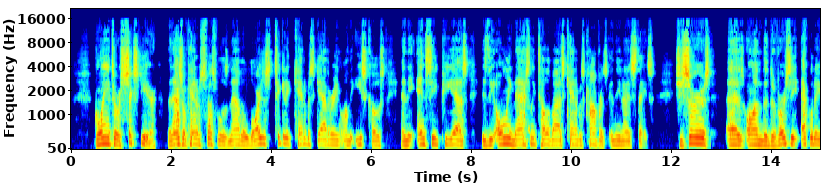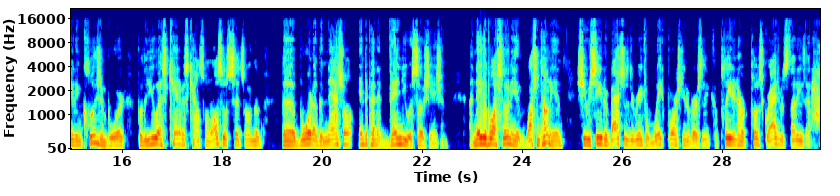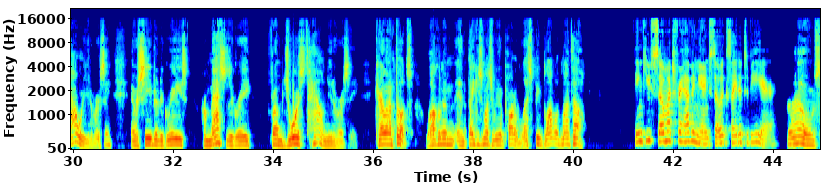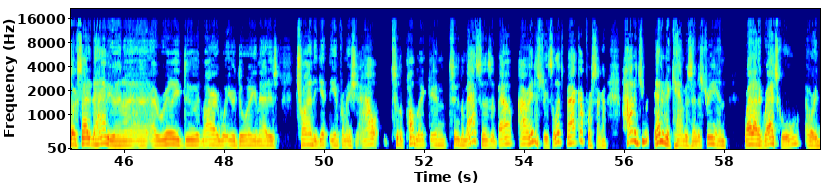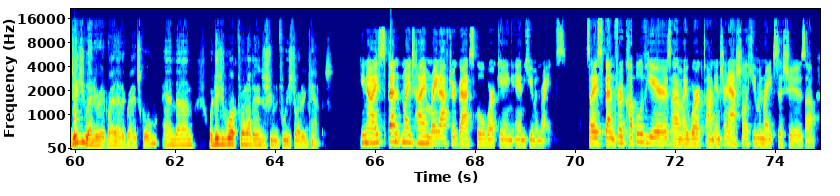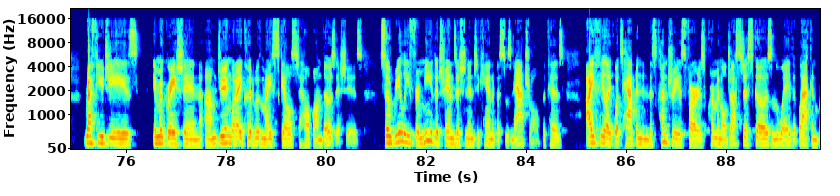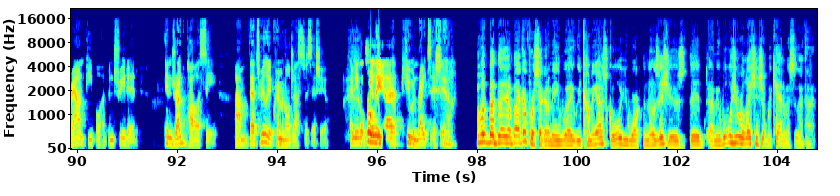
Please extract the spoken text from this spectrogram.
Going into her sixth year, the National Cannabis Festival is now the largest ticketed cannabis gathering on the East Coast, and the NCPS is the only nationally televised cannabis conference in the United States. She serves as on the Diversity, Equity, and Inclusion Board for the U.S. Cannabis Council and also sits on the the board of the National Independent Venue Association. A native Washingtonian, Washingtonian, she received her bachelor's degree from Wake Forest University, completed her postgraduate studies at Howard University, and received her degrees, her master's degree from Georgetown University. Caroline Phillips, welcome and thank you so much for being a part of Let's Be Blunt with Montel. Thank you so much for having me. I'm so excited to be here. Oh, I'm so excited to have you, and I, I really do admire what you're doing, and that is trying to get the information out to the public and to the masses about our industry. So let's back up for a second. How did you enter the cannabis industry and right out of grad school, or did you enter it right out of grad school, and um, or did you work for another industry before you started in cannabis? You know, I spent my time right after grad school working in human rights. So I spent for a couple of years, um, I worked on international human rights issues, um, refugees, immigration, um, doing what I could with my skills to help on those issues. So, really, for me, the transition into cannabis was natural because I feel like what's happened in this country, as far as criminal justice goes and the way that Black and Brown people have been treated in drug policy, um, that's really a criminal justice issue. I mean, that's really a human rights issue. Well, but, but you know, back up for a second. I mean, we coming out of school, you worked in those issues. Did I mean, what was your relationship with cannabis at that time?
